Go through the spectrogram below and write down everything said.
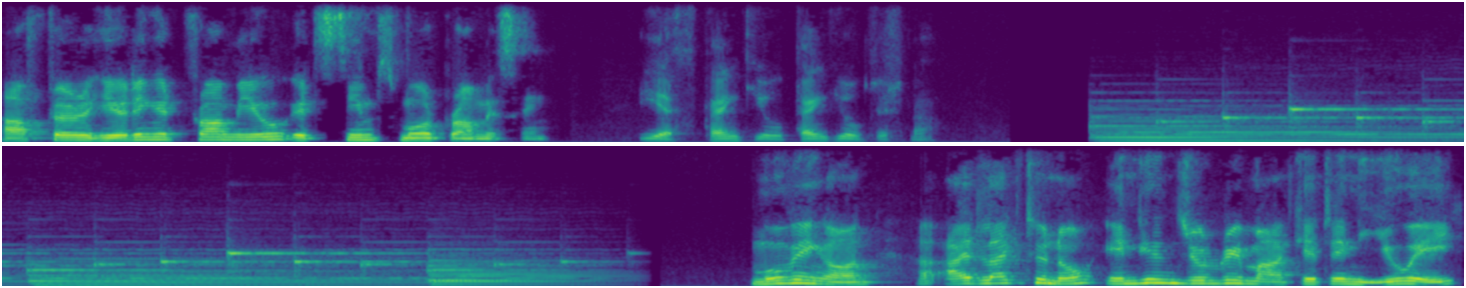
after hearing it from you, it seems more promising. Yes, thank you. Thank you, Krishna. Moving on, uh, I'd like to know Indian jewelry market in UAE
